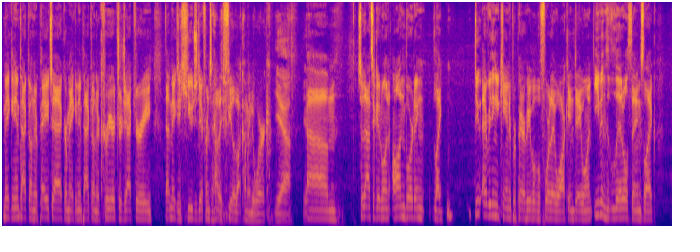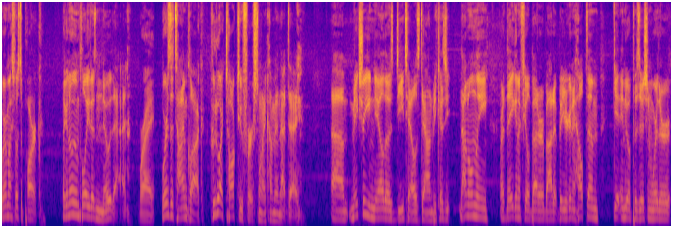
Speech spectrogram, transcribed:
make an impact on their paycheck or make an impact on their career trajectory, that makes a huge difference in how they feel about coming to work. Yeah. Yeah. Um, so that's a good one. Onboarding, like do everything you can to prepare people before they walk in day one. Even little things like where am I supposed to park? Like a new employee doesn't know that. Right. Where's the time clock? Who do I talk to first when I come in that day? Um, make sure you nail those details down because not only are they going to feel better about it, but you're going to help them get into a position where they're,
